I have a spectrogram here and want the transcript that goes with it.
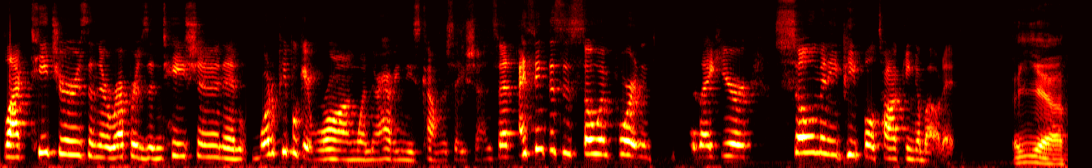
black teachers and their representation and what do people get wrong when they're having these conversations and i think this is so important because i hear so many people talking about it yeah.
